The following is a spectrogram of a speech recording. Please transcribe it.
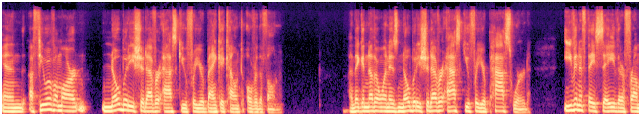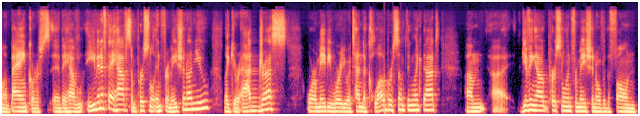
and a few of them are nobody should ever ask you for your bank account over the phone. I think another one is nobody should ever ask you for your password, even if they say they're from a bank or they have, even if they have some personal information on you, like your address or maybe where you attend a club or something like that. Um, uh, giving out personal information over the phone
